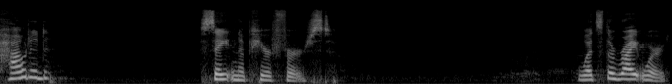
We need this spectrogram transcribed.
How did Satan appear first? What's the right word?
